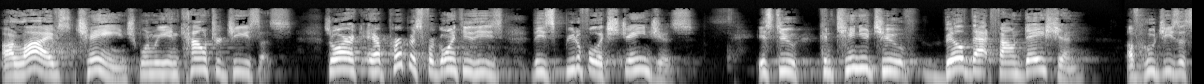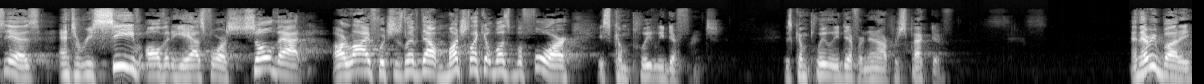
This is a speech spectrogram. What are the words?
our lives change when we encounter Jesus. So our, our purpose for going through these, these beautiful exchanges is to continue to build that foundation of who Jesus is and to receive all that he has for us so that our life, which is lived out much like it was before, is completely different. Is completely different in our perspective. And everybody,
